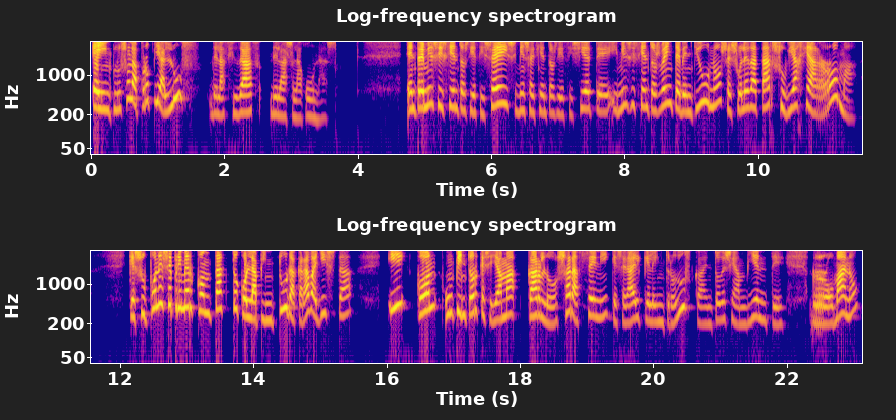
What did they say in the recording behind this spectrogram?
e incluso la propia luz de la ciudad de las lagunas. Entre 1616, 1617 y 1620-21 se suele datar su viaje a Roma, que supone ese primer contacto con la pintura caravallista y con un pintor que se llama Carlo Saraceni, que será el que le introduzca en todo ese ambiente romano,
